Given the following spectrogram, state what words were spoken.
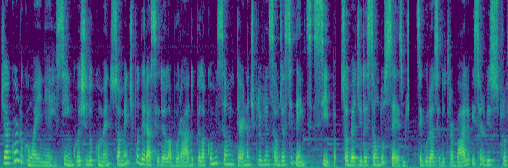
De acordo com a NR5, este documento somente poderá ser elaborado pela Comissão Interna de Prevenção de Acidentes, CIPA, sob a direção do SESMIT, Segurança do Trabalho e Serviços Profissionais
